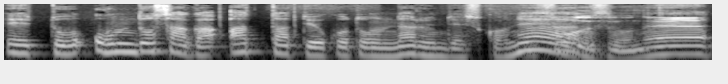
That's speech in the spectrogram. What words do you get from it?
えっ、ー、と、温度差があったということになるんですかね。そうですよね。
